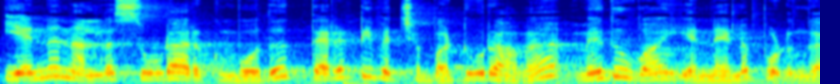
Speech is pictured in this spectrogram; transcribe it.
எண்ணெய் நல்ல சூடாக இருக்கும்போது திரட்டி வச்ச பட்டூராவை மெதுவாக எண்ணெயில் போடுங்க.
